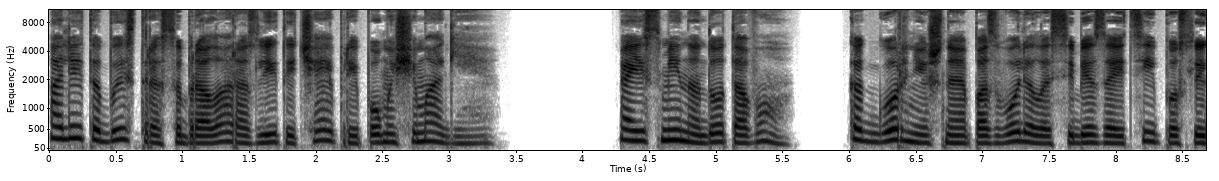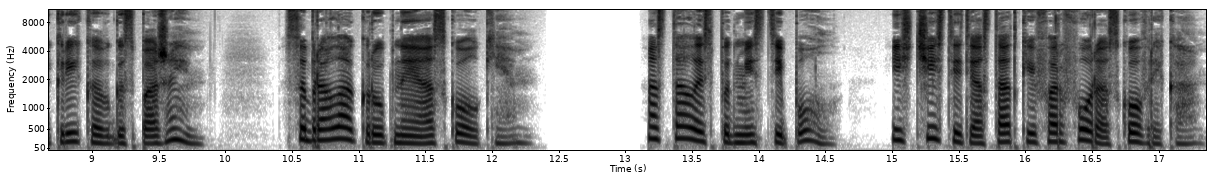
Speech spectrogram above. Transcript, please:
Алита быстро собрала разлитый чай при помощи магии. А Ясмина до того, как горничная позволила себе зайти после криков госпожи, собрала крупные осколки. Осталось подмести пол и счистить остатки фарфора с коврика.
